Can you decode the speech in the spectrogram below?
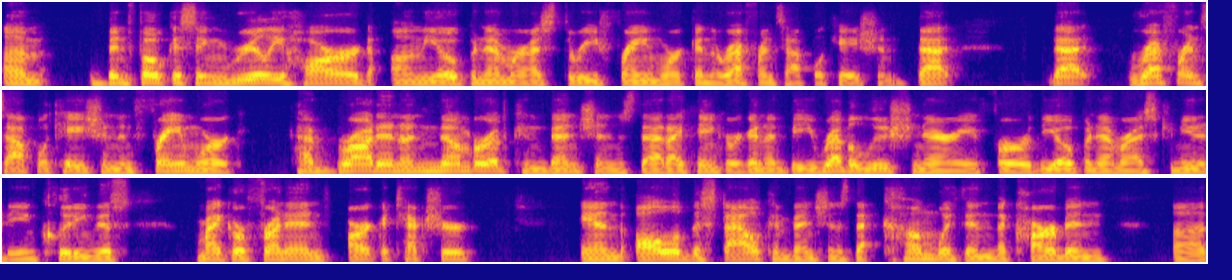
um, been focusing really hard on the OpenMRS3 framework and the reference application. That, that reference application and framework have brought in a number of conventions that I think are going to be revolutionary for the OpenMRS community, including this micro front end architecture and all of the style conventions that come within the carbon uh,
